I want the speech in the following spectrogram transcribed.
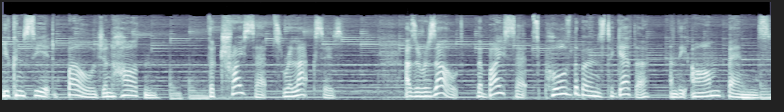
You can see it bulge and harden. The triceps relaxes. As a result, the biceps pulls the bones together and the arm bends.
